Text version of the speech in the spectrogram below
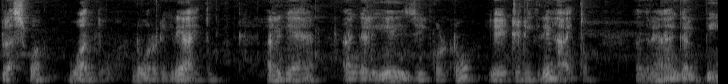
ಪ್ಲಸ್ ಒಂದು. ನೂರು ಡಿಗ್ರಿ ಆಯಿತು. ಅಲ್ಲಿಗೆ angle A is equal to eighty degree ಆಯಿತು. ಅಂದರೆ ಆ್ಯಂಗಲ್ ಬಿ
